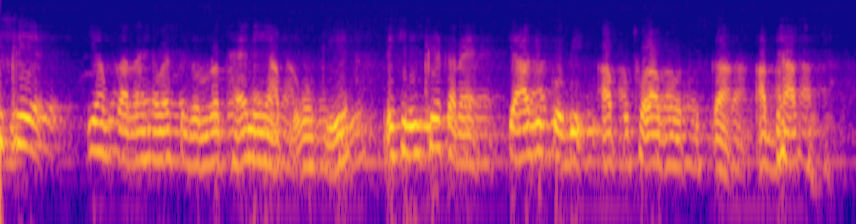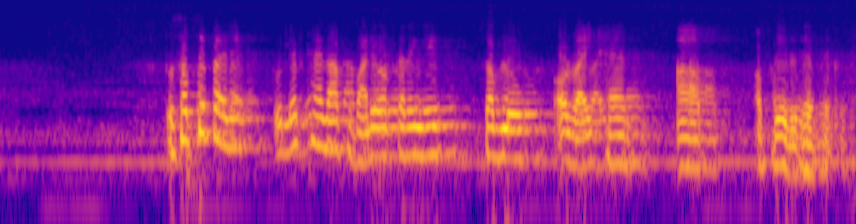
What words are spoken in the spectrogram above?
इसलिए ये हम कर रहे हैं, वैसे ज़रूरत है नहीं आप लोगों की लेकिन इसलिए कर रहे हैं कि आगे को भी आपको थोड़ा बहुत इसका अभ्यास हो तो सबसे पहले तो लेफ़्ट हैंड आप हमारे और करेंगे, सब लोग और राइट हैंड आप अपने हृदय पे करेंगे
